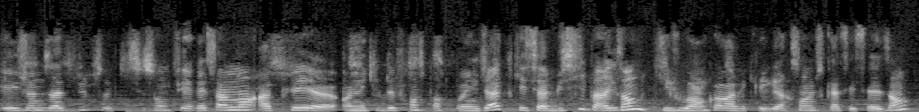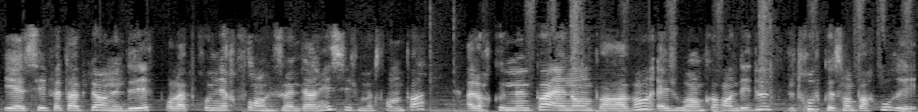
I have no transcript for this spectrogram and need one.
et jeunes adultes qui se sont fait récemment appeler euh, en équipe de France par Corinne Jack, Kessia Bussy par exemple, qui jouait encore avec les garçons jusqu'à ses 16 ans et elle s'est fait appeler en EDF pour la première fois en juin dernier si je me trompe pas, alors que même pas un an auparavant elle jouait encore en D2. Je trouve que son parcours est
